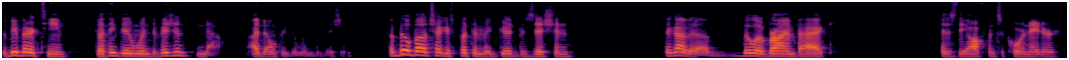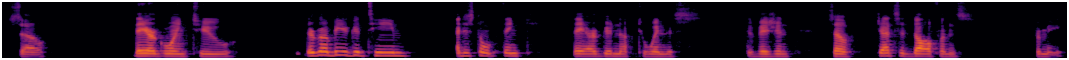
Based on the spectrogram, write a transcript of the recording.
They'll be a better team. Do I think they win division? No, I don't think they win division. But Bill Belichick has put them in a good position. They got uh, Bill O'Brien back as the offensive coordinator, so they are going to they're going to be a good team. I just don't think they are good enough to win this division. So Jets and Dolphins for me.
